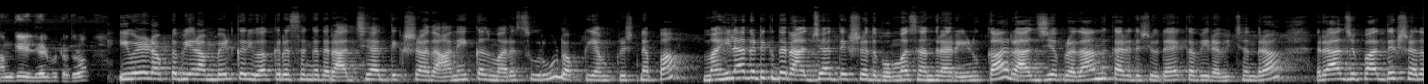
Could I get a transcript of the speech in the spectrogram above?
ನಮಗೆ ಇಲ್ಲಿ ಹೇಳ್ಬಿಟ್ಟಿದ್ರು. ಈ ವೇಳೆ ಡಾಕ್ಟರ್ ಬಿ ಆರ್ ಅಂಬೇಡ್ಕರ್ ಯುವಕರ ಸಂಘದ ರಾಜ್ಯಾಧ್ಯಕ್ಷರಾದ ಆನೇಕಲ್ ಮರಸೂರು, ಡಾಕ್ಟರ್ ಎಂ ಕೃಷ್ಣಪ್ಪ, ಮಹಿಳಾ ಘಟಕದ ರಾಜ್ಯಾಧ್ಯಕ್ಷರಾದ ಬೊಮ್ಮಸಂದ್ರ ರೇಣುಕಾ, ರಾಜ್ಯ ಪ್ರಧಾನ ಕಾರ್ಯದರ್ಶಿ ಉದಯ ಕವಿ ರವಿಚಂದ್ರ, ರಾಜ್ಯ ಉಪಾಧ್ಯಕ್ಷರಾದ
